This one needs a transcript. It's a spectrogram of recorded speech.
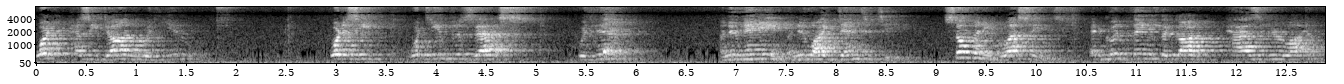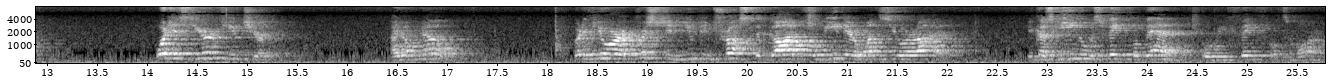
What has he done with you? What is he what do you possess with him? A new name, a new identity, so many blessings and good things that God has in your life. What is your future? I don't know. But if you are a Christian, you can trust that God will be there once you arrive. Because he who was faithful then will be faithful tomorrow.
